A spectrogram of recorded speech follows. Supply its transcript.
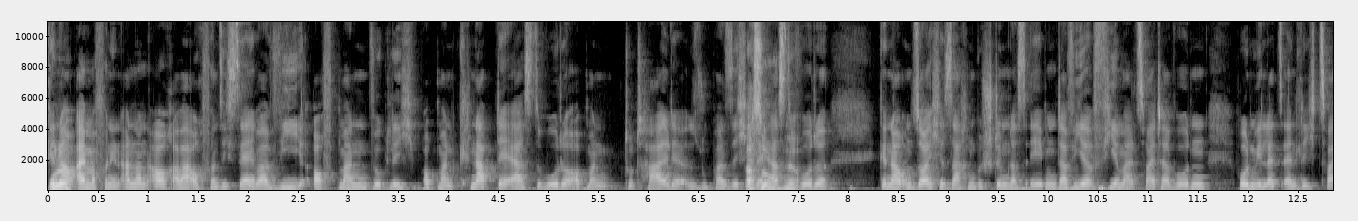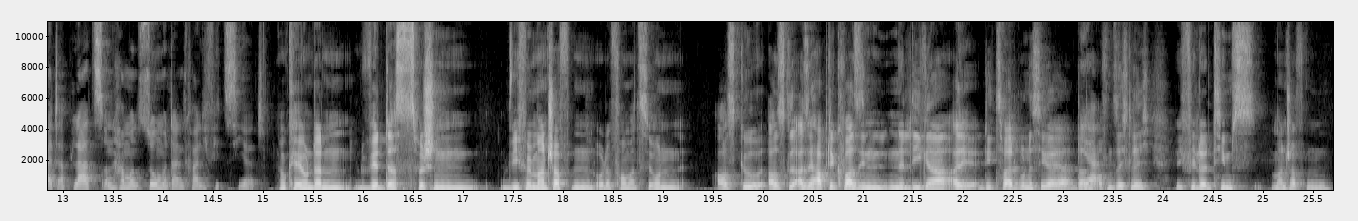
Genau, Oder? einmal von den anderen auch, aber auch von sich selber, wie oft man wirklich, ob man knapp der Erste wurde, ob man total der super sicher so, der Erste ja. wurde. Genau, und solche Sachen bestimmen das eben. Da wir viermal Zweiter wurden, wurden wir letztendlich zweiter Platz und haben uns somit dann qualifiziert. Okay, und dann wird das zwischen wie vielen Mannschaften oder Formationen ausge, ausge also habt ihr quasi eine Liga, also die zweite Bundesliga ja dann Ja. offensichtlich. Wie viele Teams, Mannschaften,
